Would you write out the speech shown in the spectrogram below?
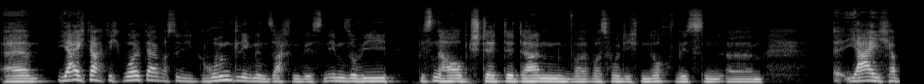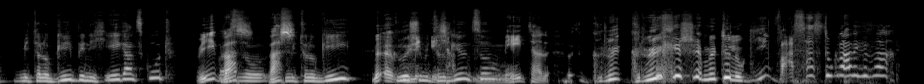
Ähm, ja, ich dachte, ich wollte einfach so die grundlegenden Sachen wissen. Ebenso wie ein bisschen Hauptstädte, dann, was, was wollte ich noch wissen? Ähm, äh, ja, ich habe Mythologie, bin ich eh ganz gut. Wie? Was? So Was? Mythologie? Äh, griechische Mythologie und so? Meta Grü griechische Mythologie? Was hast du gerade gesagt?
